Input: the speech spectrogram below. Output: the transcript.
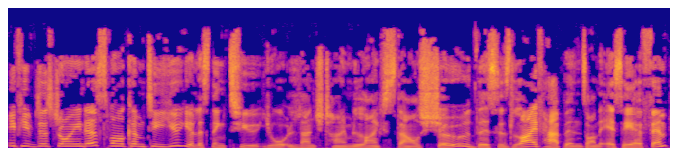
If you've just joined us, welcome to you. You're listening to your lunchtime lifestyle show. This is Life Happens on SAFM,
